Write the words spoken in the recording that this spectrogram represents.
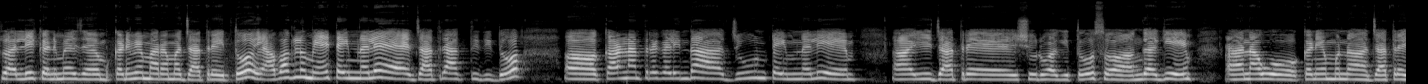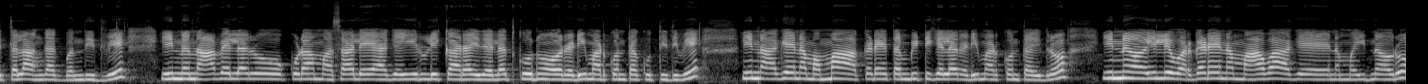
ಸೊ ಅಲ್ಲಿ ಕಣಿವೆ ಜ ಕಣಿವೆ ಮಾರಮ್ಮ ಜಾತ್ರೆ ಇತ್ತು. ಯಾವಾಗಲೂ ಮೇ ಟೈಮ್ನಲ್ಲೇ ಜಾತ್ರೆ ಆಗ್ತಿದ್ದಿದ್ದು. ಕಾರಣಾಂತರಗಳಿಂದ ಜೂನ್ ಟೈಮ್ನಲ್ಲಿ ಈ ಜಾತ್ರೆ ಶುರುವಾಗಿತ್ತು. ಸೊ ಹಂಗಾಗಿ ನಾವು ಕಣಿಯಮ್ಮನ ಜಾತ್ರೆ ಇತ್ತಲ್ಲ, ಹಂಗಾಗಿ ಬಂದಿದ್ವಿ. ಇನ್ನು ನಾವೆಲ್ಲರೂ ಕೂಡ ಮಸಾಲೆ, ಹಾಗೆ ಈರುಳ್ಳಿ, ಖಾರ ಇದೆಲ್ಲದಕ್ಕೂ ರೆಡಿ ಮಾಡ್ಕೊತ ಕೂತಿದ್ದೀವಿ. ಇನ್ನು ಹಾಗೆ ನಮ್ಮಮ್ಮ ಆ ಕಡೆ ತಂಬಿಟ್ಟಿಗೆಲ್ಲ ರೆಡಿ ಮಾಡ್ಕೊತಾ ಇದ್ರು. ಇನ್ನು ಇಲ್ಲಿ ಹೊರ್ಗಡೆ ನಮ್ಮ ಮಾವ ಹಾಗೆ ನಮ್ಮ ಇದನ್ನವರು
